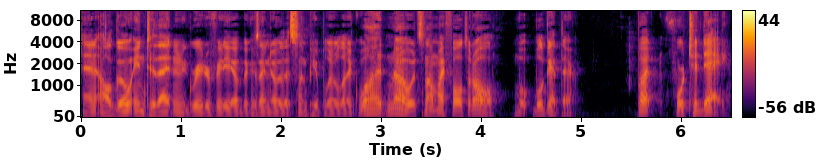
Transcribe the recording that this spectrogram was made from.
And I'll go into that in a greater video because I know that some people are like, what? No, it's not my fault at all. We'll, we'll get there. But for today,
